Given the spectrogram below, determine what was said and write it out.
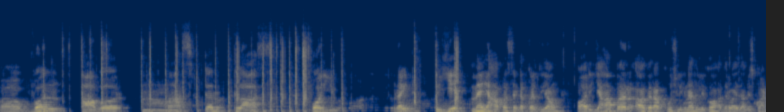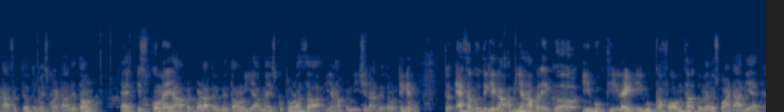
one hour master class for you right तो ये मैं यहाँ पर सेटअप कर दिया हूँ। और यहाँ पर अगर आपको कुछ लिखना है तो लिखो अदरवाइज़ आप इसको हटा सकते हो तो मैं इसको हटा देता हूँ। एंड इसको मैं यहाँ पर बड़ा कर देता हूँ, या मैं इसको थोड़ा सा यहाँ पर नीचे ला देता हूँ, ठीक है? तो ऐसा कुछ दिखेगा। अब यहाँ पर एक ई बुक थी राइट ई बुक का फॉर्म था तो मैंने उसको हटा दिया है।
